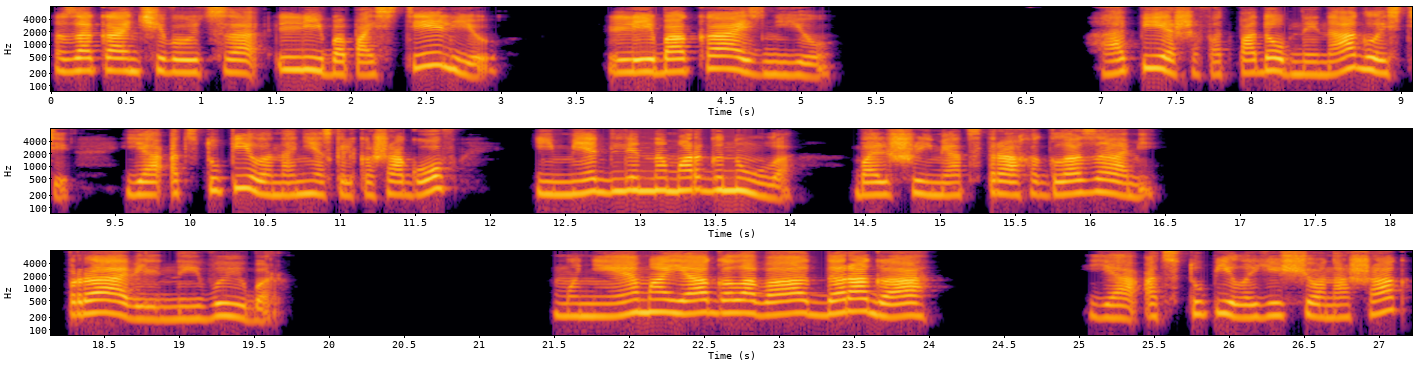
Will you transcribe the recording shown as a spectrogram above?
заканчиваются либо постелью, либо казнью. Опешив от подобной наглости, я отступила на несколько шагов и медленно моргнула большими от страха глазами. Правильный выбор. Мне моя голова дорога. Я отступила еще на шаг,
